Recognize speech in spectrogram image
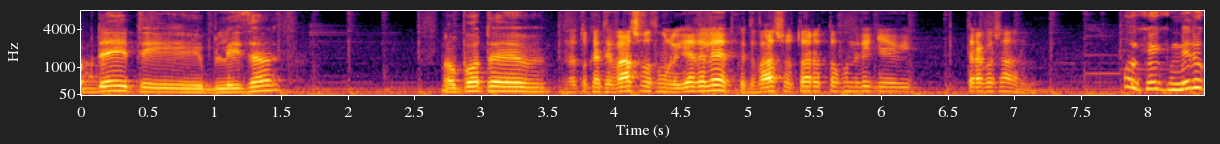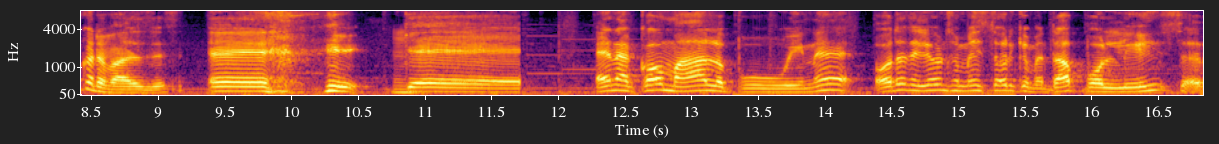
update η Blizzard. Οπότε. Να το κατεβάσω βαθμολογία δεν λέει, να το κατεβάσω τώρα το έχουν δει και 300 άνθρωποι. Όχι, όχι, μην το κατεβάζεις. Ε, και ένα ακόμα άλλο που είναι όταν τελειώνει το main story και μετά πολλοί σε-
